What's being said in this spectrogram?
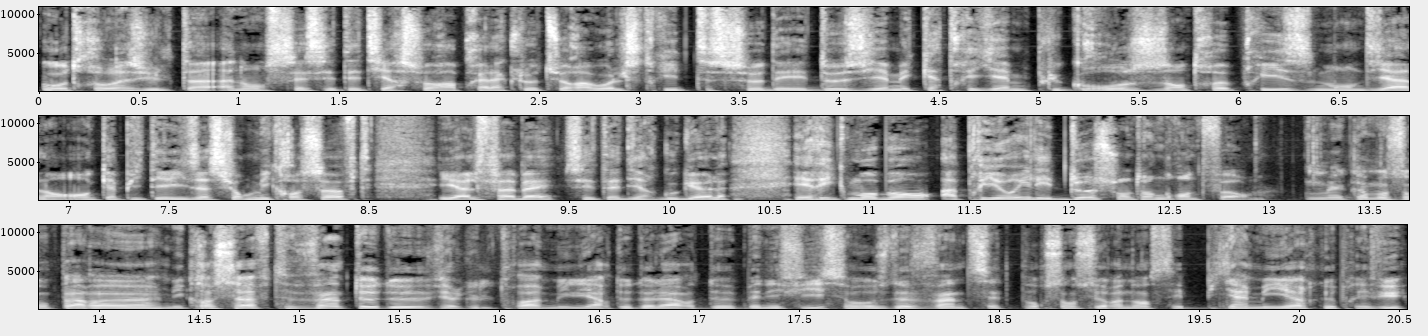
Autre résultat annoncé, c'était hier soir après la clôture à Wall Street, ceux des deuxième et quatrième plus grosses entreprises mondiales en capitalisation, Microsoft et Alphabet, c'est-à-dire Google. Eric Mauban, a priori les deux sont en grande forme. Mais commençons par euh, Microsoft, 22,3 milliards de dollars de bénéfices en hausse de 27% sur un an, c'est bien meilleur que prévu.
